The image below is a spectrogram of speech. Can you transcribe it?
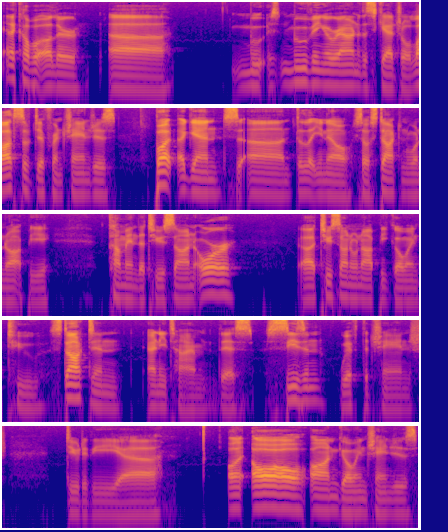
and a couple other uh, mo- moving around the schedule. Lots of different changes, but again, uh, to let you know, so Stockton will not be coming to Tucson, or uh, Tucson will not be going to Stockton anytime this season with the change due to the uh, all ongoing changes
